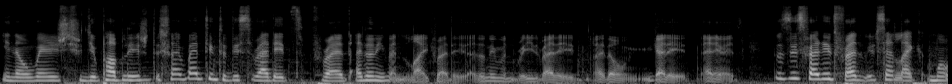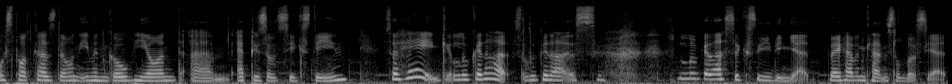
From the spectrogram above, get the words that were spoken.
You know, where should you publish? So I went into this Reddit thread. I don't even like Reddit. I don't even read Reddit. I don't get it. Anyways, there's this Reddit thread which said like most podcasts don't even go beyond um, episode 16. So hey, look at us. Look at us. look at us succeeding yet. They haven't cancelled us yet.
